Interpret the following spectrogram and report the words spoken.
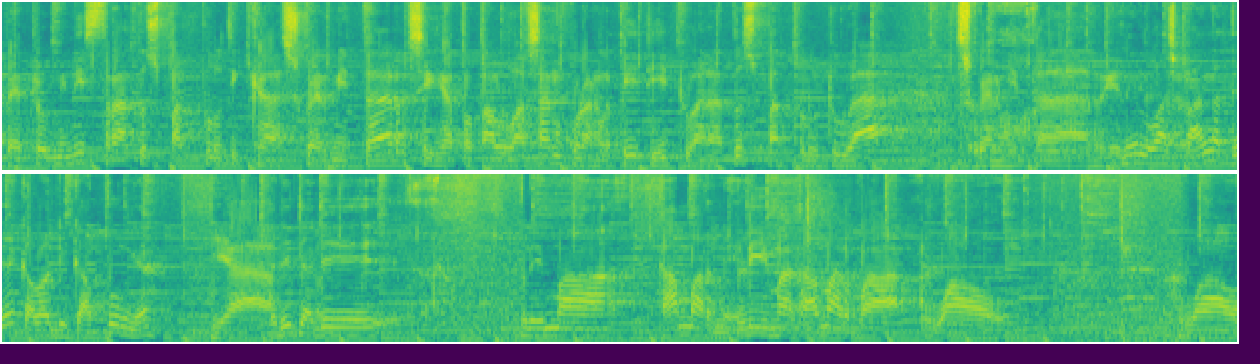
bedroom ini 143 square meter sehingga total luasan kurang lebih di 242 square meter gitu. Ini luas banget ya kalau digabung ya. ya Jadi jadi lima kamar nih. 5 kamar Pak Wow. Wow.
